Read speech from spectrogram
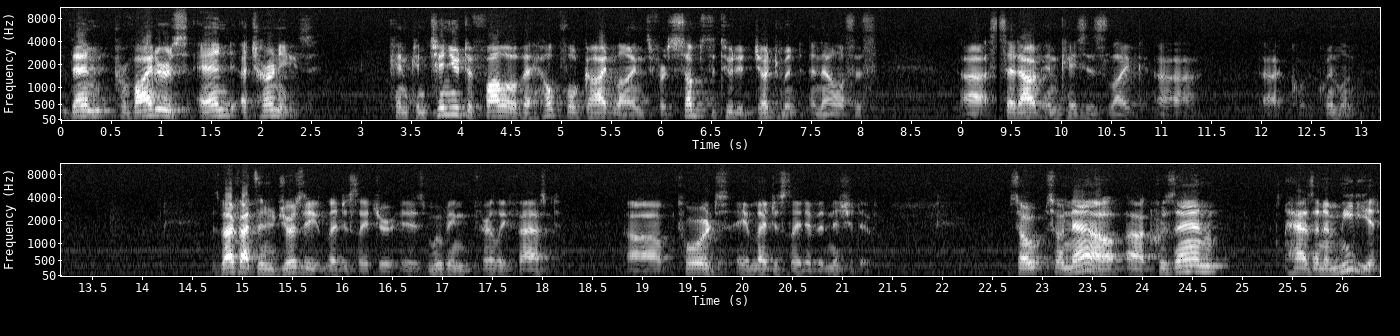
then providers and attorneys can continue to follow the helpful guidelines for substituted judgment analysis uh, set out in cases like uh, uh, Quinlan. As a matter of fact, the New Jersey legislature is moving fairly fast uh, towards a legislative initiative. So, so now, uh, has an immediate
